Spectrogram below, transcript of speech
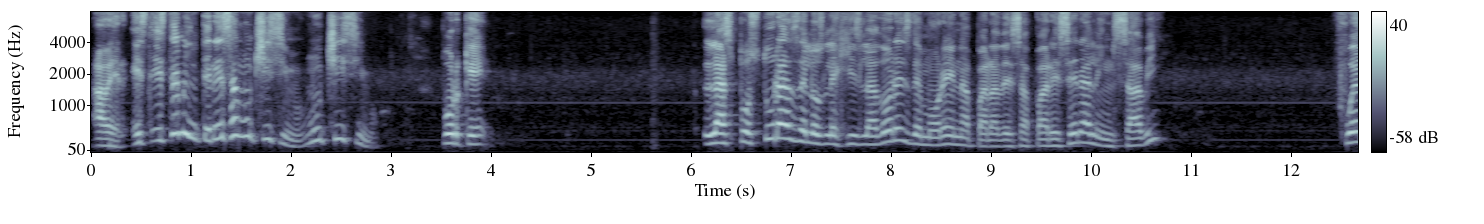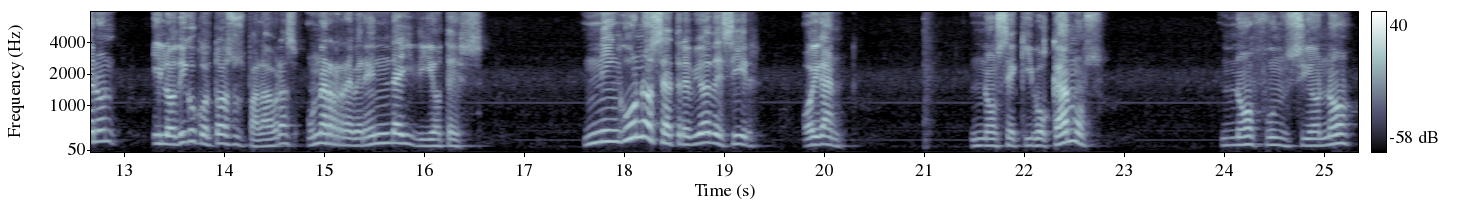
A ver, este, este me interesa muchísimo, muchísimo, porque las posturas de los legisladores de Morena para desaparecer al INSABI fueron y lo digo con todas sus palabras, una reverenda idiotez. Ninguno se atrevió a decir, oigan, nos equivocamos, no funcionó.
